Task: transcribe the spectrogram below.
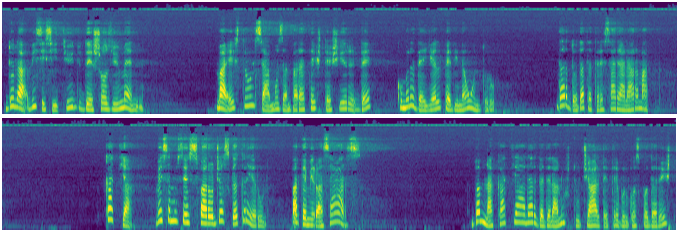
De la vicissitude de choses humaines. Maestrul se amuză împărătește și râde, cum râde el pe dinăuntru. Dar deodată tresare alarmat. Katia, vei să nu se sfarogească creierul. Parcă miroase ars. Doamna Katia alergă de la nu știu ce alte treburi gospodărești,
